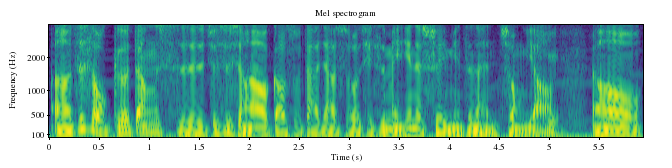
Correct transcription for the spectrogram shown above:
呃，这首歌当时就是想要告诉大家说，其实每天的睡眠真的很重要。是，然后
